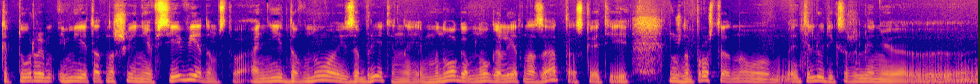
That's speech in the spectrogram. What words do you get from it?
которым имеют отношение все ведомства, они давно изобретены много-много лет назад, так сказать, и нужно просто, ну, эти люди, к сожалению, э,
